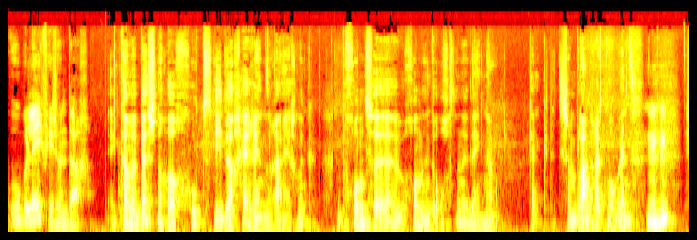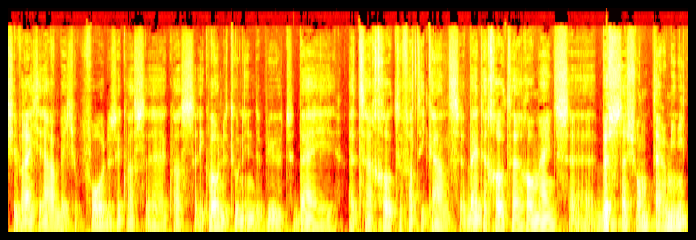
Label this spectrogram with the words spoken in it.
hoe beleef je zo'n dag? Ik kan me best nog wel goed die dag herinneren eigenlijk. Het begon, eh, begon in de ochtend. Ik denk, nou, kijk, dit is een belangrijk moment. Dus je bereidt je daar een beetje op voor. Dus ik, was, eh, ik, was, ik woonde toen in de buurt bij het eh, grote Vaticaanse, bij de grote Romeinse eh, busstation Termini.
